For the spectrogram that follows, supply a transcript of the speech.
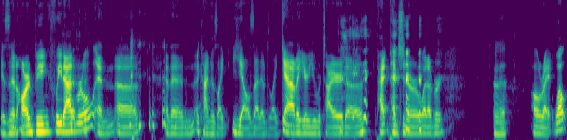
Isn't it hard being fleet admiral? and uh and then Akainu's like yells at him to like get out of here, you retired uh pe- pensioner or whatever. Uh all right. Well,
